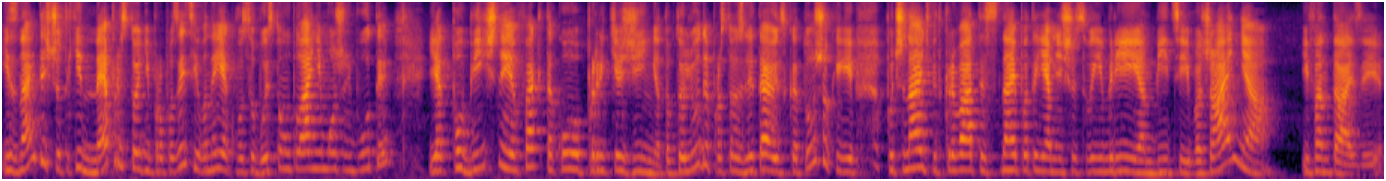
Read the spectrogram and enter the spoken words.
І знаєте, що такі непристойні пропозиції вони як в особистому плані можуть бути, як побічний ефект такого притяжіння. Тобто люди просто злітають з катушок і починають відкривати найпотаємніші свої мрії, амбіції, бажання і фантазії.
